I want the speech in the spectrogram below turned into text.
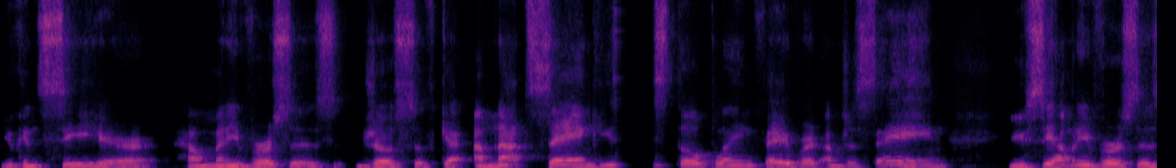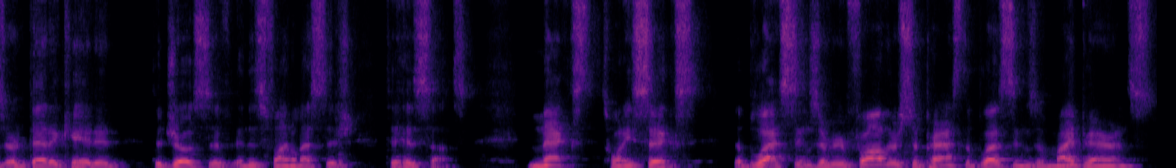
You can see here how many verses Joseph get. I'm not saying he's still playing favorite. I'm just saying you see how many verses are dedicated to Joseph in this final message to his sons. Next, 26. The blessings of your father surpass the blessings of my parents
